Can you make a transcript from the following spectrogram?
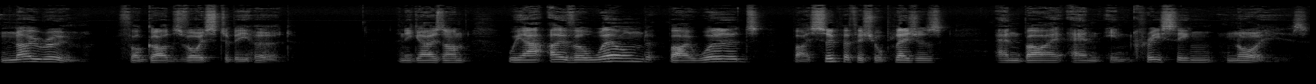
no room for God's voice to be heard. And he goes on, we are overwhelmed by words, by superficial pleasures, and by an increasing noise.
